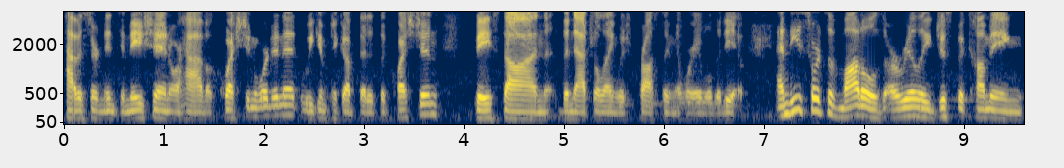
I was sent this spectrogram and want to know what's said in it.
have a certain intonation or have a question word in it. We can pick up that it's a question based on the natural language processing that we're able to do. And these sorts of models are really just becoming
